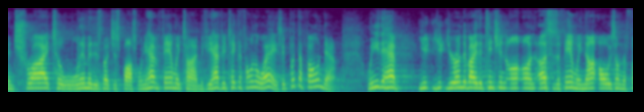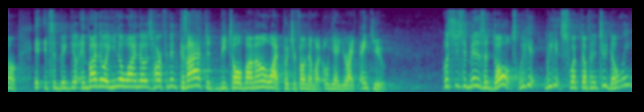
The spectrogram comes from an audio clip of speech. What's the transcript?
and try to limit as much as possible. When you're having family time, if you have to take the phone away, say, put the phone down. We need to have you, you, your undivided attention on, on, us as a family, not always on the phone. It, it's a big deal. And by the way, you know why I know it's hard for them? Because I have to be told by my own wife, put your phone down. I'm like, oh, yeah, you're right. Thank you. Let's just admit as adults, we get, we get swept up in it too, don't we?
